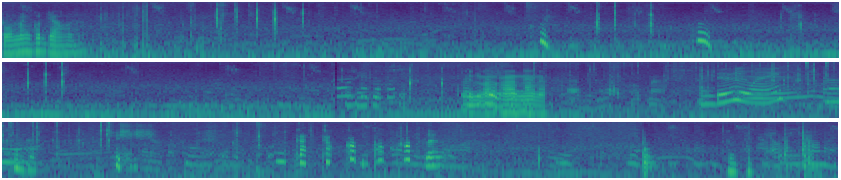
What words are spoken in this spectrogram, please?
ตัวแม่งโคตรยาวเลยเป็นหลังอันเนี่ยนะมันดื้อไหม กัดก๊อบก๊อบก๊อบก๊อบเลยเอาไปเข้าหน่อย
